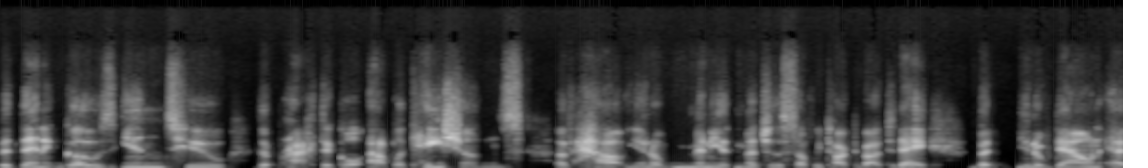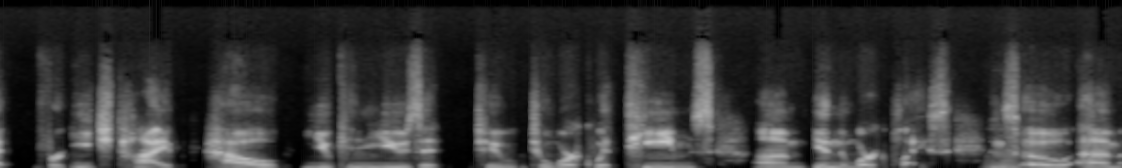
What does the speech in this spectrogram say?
but then it goes into the practical applications of how you know many much of the stuff we talked about today, but you know down at for each type how you can use it to to work with teams um, in the workplace, mm-hmm. and so. Um,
